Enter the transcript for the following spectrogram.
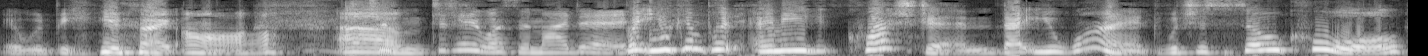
it would be like, aw. Um, Today wasn't my day. but you can put any question that you want, which is so cool.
